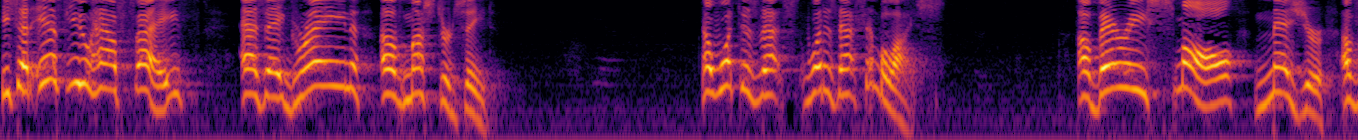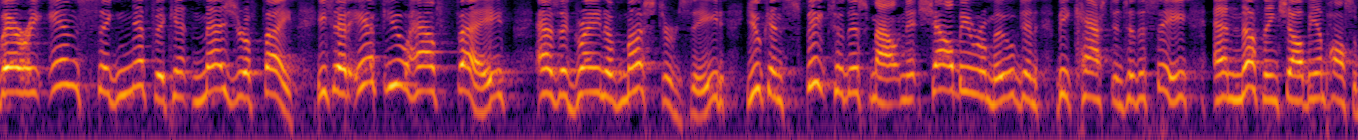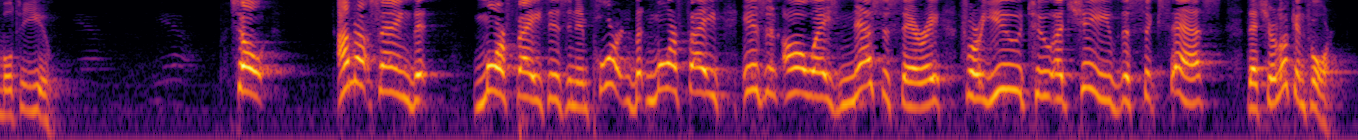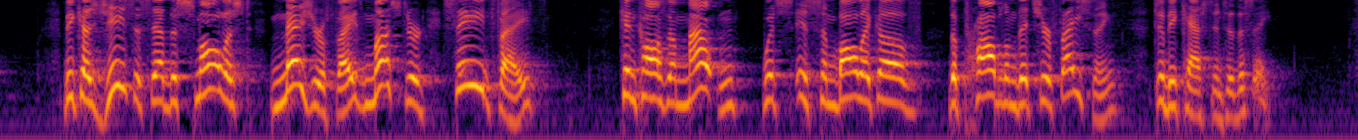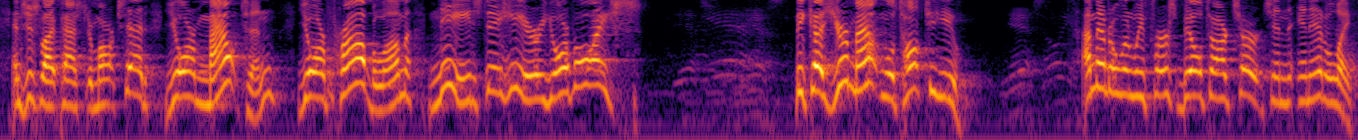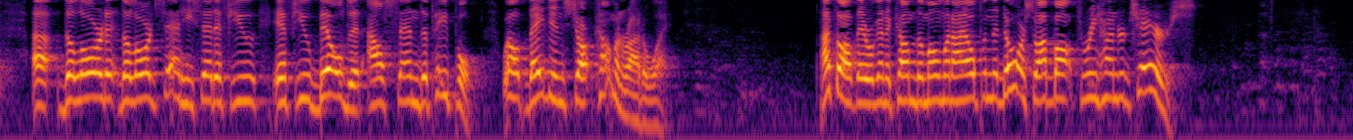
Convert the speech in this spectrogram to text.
He said, If you have faith as a grain of mustard seed. Now, what does that, what does that symbolize? A very small measure, a very insignificant measure of faith. He said, if you have faith as a grain of mustard seed, you can speak to this mountain, it shall be removed and be cast into the sea, and nothing shall be impossible to you. So, I'm not saying that more faith isn't important, but more faith isn't always necessary for you to achieve the success that you're looking for. Because Jesus said the smallest measure of faith, mustard seed faith, can cause a mountain, which is symbolic of the problem that you're facing, to be cast into the sea. And just like Pastor Mark said, your mountain, your problem, needs to hear your voice. Because your mountain will talk to you. I remember when we first built our church in, in Italy. Uh, the Lord, the Lord said, He said, if you if you build it, I'll send the people. Well, they didn't start coming right away. I thought they were going to come the moment I opened the door, so I bought 300 chairs.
